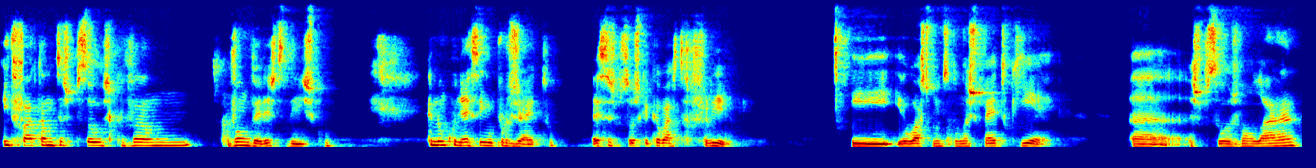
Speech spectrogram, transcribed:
E de facto há muitas pessoas que vão, vão ver este disco que não conhecem o projeto, essas pessoas que acabaste de referir. E eu gosto muito de um aspecto que é uh, as pessoas vão lá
